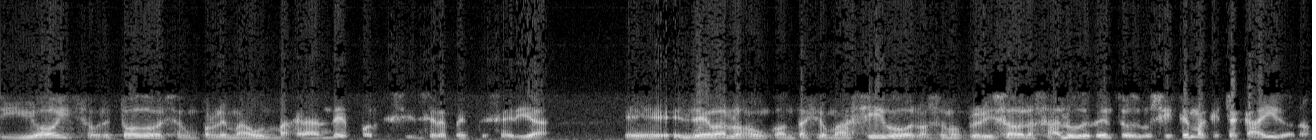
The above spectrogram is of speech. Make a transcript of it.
y hoy sobre todo es un problema aún más grande, porque sinceramente sería eh, llevarlos a un contagio masivo, nos hemos priorizado la salud dentro de un sistema que está caído, ¿no?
